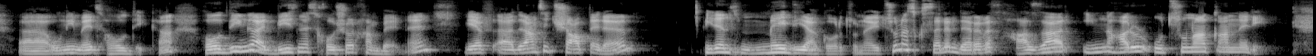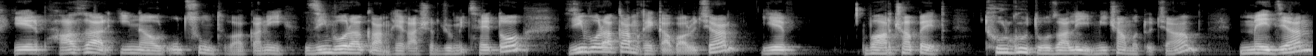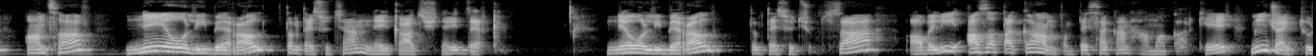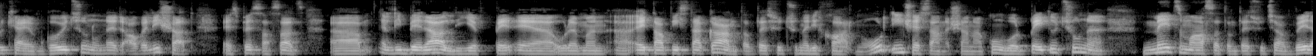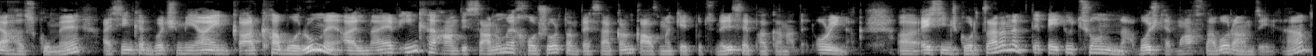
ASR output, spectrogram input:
ունի մեծ հոլդինգ, հա։ Հոլդինգը այդ բիզնես խոշոր խմբերն են եւ դրանցից շատերը իրենց մեդիա գործունեությունը սկսել են դեռևս 1980-ականներին երբ 1980 թվականի զինվորական հեղաշրջումից հետո զինվորական ղեկավարության եւ վարչապետ Թուրգուտ Օզալի միջամտությամբ մեդիան անցավ նեոլիբերալ տնտեսության ներկայացուցիչների ձեռքը նեոլիբերալ տնտեսություն սա ավելի ազատական տնտեսական համակարգ էր, մինչ այդ Թուրքիայում գոյություն ուներ ավելի շատ, այսպես ասած, լիբերալ եւ ուրեմն էտատիստական տնտեսությունների խառնուրդ, ինչ է սա նշանակում, որ պետությունը մեծ մասը տնտեսության վերահսկում է, այսինքն ոչ միայն կարգավորում է, այլ նաև ինքը հանդիսանում է խոշոր տնտեսական կազմակերպությունների սեփականատեր։ Օրինակ, այսինչ գործարանը պետությունն է, ոչ թե մասնավոր անձին, հա։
